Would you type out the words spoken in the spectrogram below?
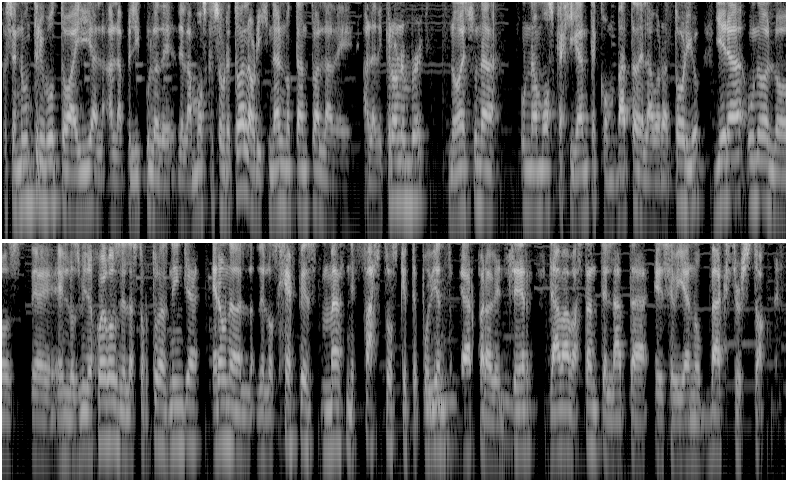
pues en un tributo ahí a la, a la película de, de, la mosca, sobre todo a la original, no tanto a la de, a la de Cronenberg, ¿no? Es una una mosca gigante con bata de laboratorio y era uno de los, de, en los videojuegos de las tortugas ninja, era uno de los jefes más nefastos que te podían tocar para vencer. Daba bastante lata ese villano Baxter Stockman.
